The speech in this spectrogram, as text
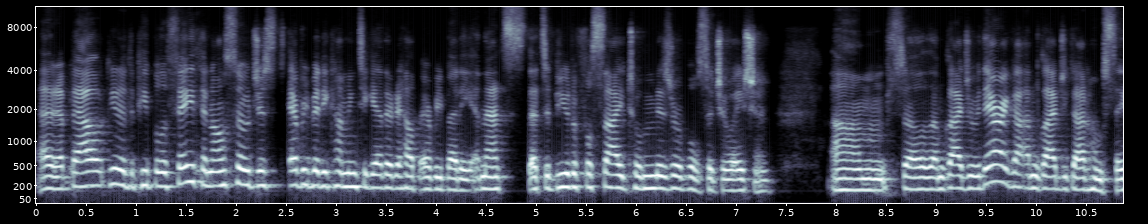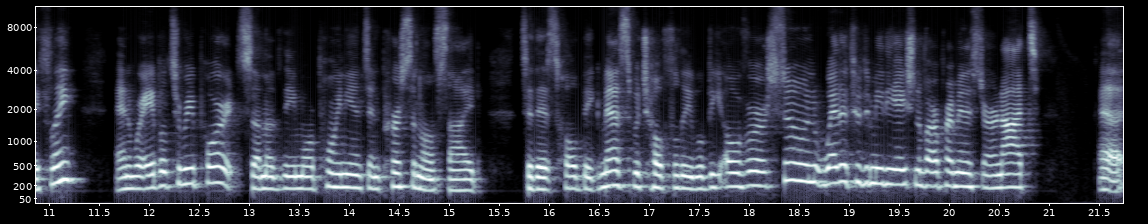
and about you know the people of faith and also just everybody coming together to help everybody and that's that's a beautiful side to a miserable situation um, so i'm glad you were there i got i'm glad you got home safely and we're able to report some of the more poignant and personal side to this whole big mess which hopefully will be over soon whether through the mediation of our prime minister or not uh,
